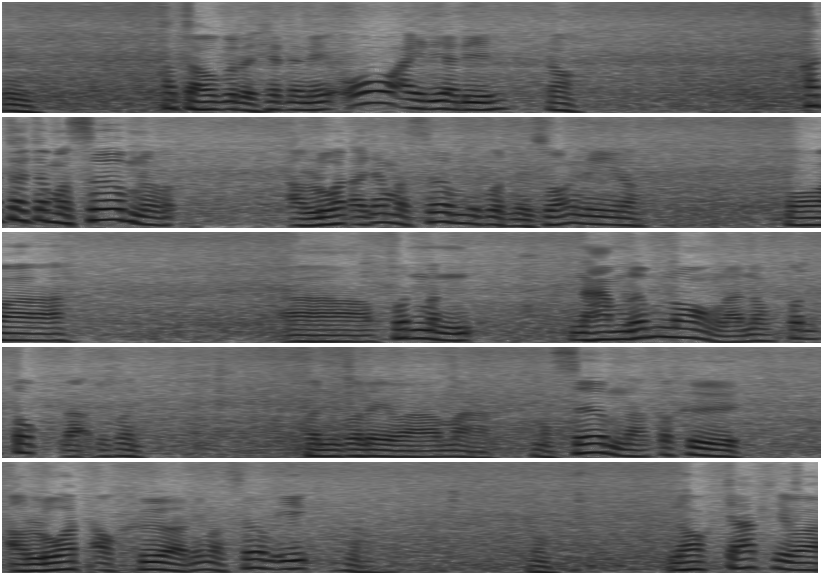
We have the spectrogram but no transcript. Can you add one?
นี่เขาเจ้าก็เลยเฮ็ดอันนี้โอ้ไอเดียดีเนาะ ข้าเจ้าจะมาเสริมเนาะเอาลวดเอายังมาเสริมทุกคนในช่วงนี้เนาะเพราะว่าอ่าฝนมันน้ำเริ่มน่องแล้วเนาะฝนตกแล้วทุกคนคนก็เลยว่ามามาเสริมเนาะก็คือเอาลวดเอาเครือนี่มาเสริมอีกเนาะนอกจากที่ว่า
